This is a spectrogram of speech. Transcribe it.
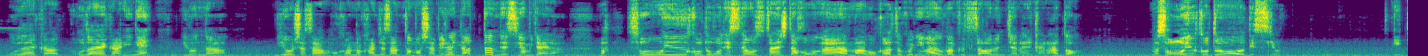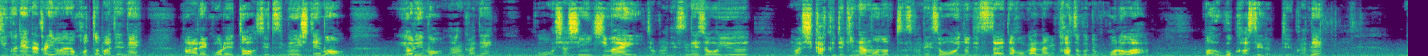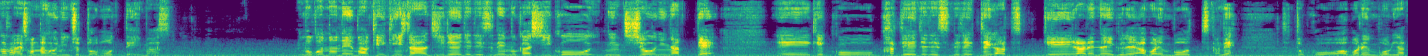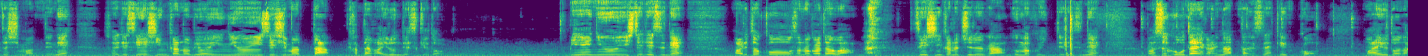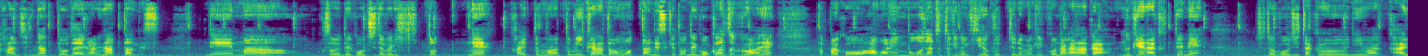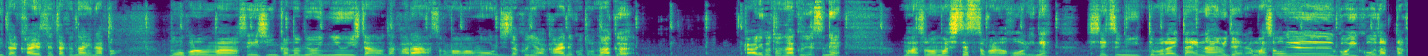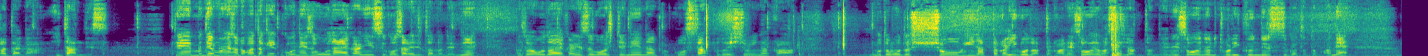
穏やか、穏やかにね、いろんな利用者さん、他の患者さんとも喋るようになったんですよ、みたいな。まあ、そういうことをですね、お伝えした方が、まあ、ご家族にはうまく伝わるんじゃないかなと。まあ、そういうことですよ。結局ね、なんかいろいろ言葉でね、あれこれと説明しても、よりもなんかね、こう写真1枚とかですね、そういうまあ、視覚的なものっていうんですかね、そういうので伝えた方が、なんか家族の心は、まあ、動かせるっていうかね。なんかね、そんな風にちょっと思っています。僕のね、まあ、経験した事例でですね、昔、こう、認知症になって、えー、結構、家庭でですね、手がつけられないぐらい暴れん坊ですかね。ちょっとこう、暴れん坊になってしまってね、それで精神科の病院に入院してしまった方がいるんですけど、えー、入院してですね、割とこう、その方は 精神科の治療がうまくいってですね、まあ、すぐ穏やかになったんですね、結構。マイルドな感じになって穏やかになったんです。で、まあ、それでご自宅に引き取ってね、帰ってもらってもいいかなとは思ったんですけどね、ご家族はね、やっぱりこう、暴れん坊だった時の記憶っていうのが結構なかなか抜けなくてね、ちょっとご自宅には帰りた、帰せたくないなと。もうこのまま精神科の病院に入院したのだから、そのままもう自宅には帰ることなく、帰ることなくですね、まあそのまま施設とかの方にね、施設に行ってもらいたいな、みたいな、まあそういうご意向だった方がいたんです。で、でもね、その方結構ね、すごい穏やかに過ごされてたのでね、まあ、それ穏やかに過ごしてね、なんかこう、スタッフと一緒になんか、もともと将棋だったか囲碁だったかね、そういうのが好きだったんでね、そういうのに取り組んでる姿とかね、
